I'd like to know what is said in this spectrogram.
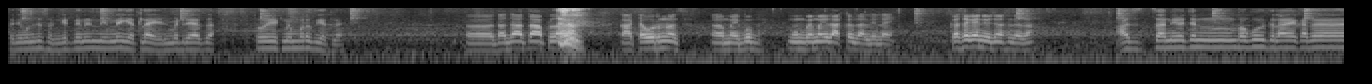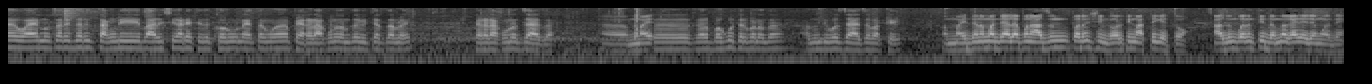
त्याच्यामुळे जो संघटनेने निर्णय घेतला आहे हेल्मेट द्यायचा तो एक नंबरच घेतला आहे दादा आता आपला काठावरूनच महबूब मुंबईमध्ये दाखल झालेला आहे. कसं काय नियोजन असेल दादा? आजचा नियोजन बघू त्याला एखाद्या वयानुसार जर चांगली बारीकशी गाडी असली तर करू नाही तर मग फेरा टाकूनच आमचा विचार चालू आहे. फेरा टाकूनच जायचा. तर बघू तरी पण आता अजून दिवस जायचं बाकी मैदानामध्ये आल्या पण अजूनपर्यंत शिंगावरती माती घेतो. अजूनपर्यंत ती धमक आहे त्याच्यामध्ये.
